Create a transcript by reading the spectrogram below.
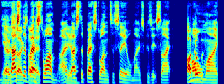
Yeah, that's so the excited. best one, right? Yeah. That's the best one to see almost because it's like I'm Oh not- my I'm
